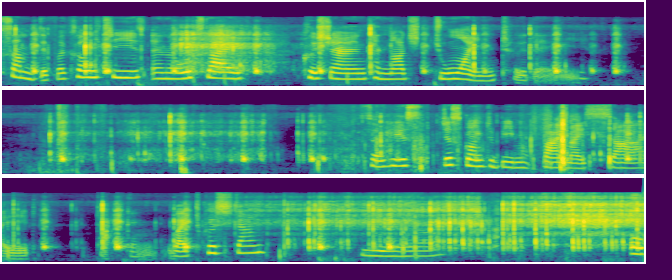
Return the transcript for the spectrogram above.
some difficulties and it looks like Christian cannot join today. So he's just going to be by my side talking. Right, Christian? Yeah. Oh,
